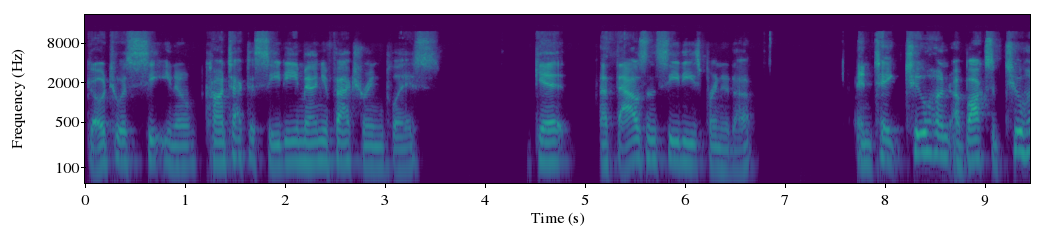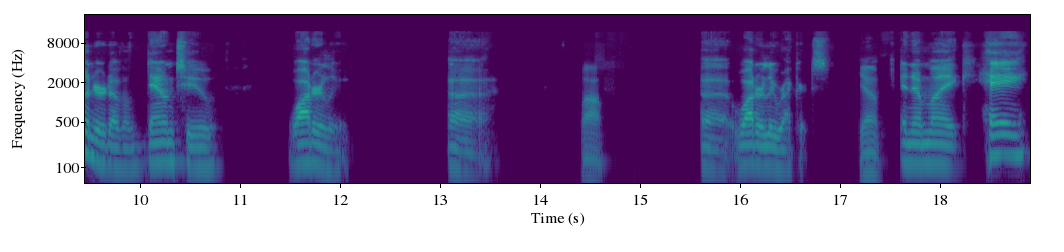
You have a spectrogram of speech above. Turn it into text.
go to a C, you know, contact a CD manufacturing place, get a thousand CDs printed up, and take 200 a box of 200 of them down to Waterloo. Uh Wow. Uh Waterloo Records. Yeah. And I'm like, hey,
